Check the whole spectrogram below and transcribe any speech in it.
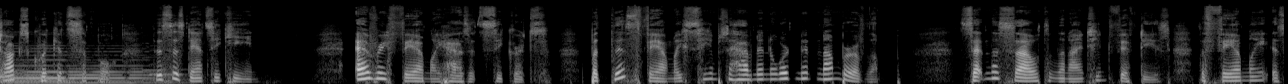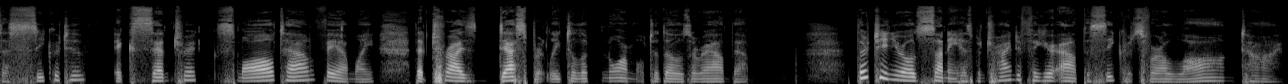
Talks Quick and Simple. This is Nancy Keane. Every family has its secrets, but this family seems to have an inordinate number of them. Set in the South in the 1950s, the family is a secretive, eccentric, small town family that tries desperately to look normal to those around them. Thirteen-year-old Sonny has been trying to figure out the secrets for a long time.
